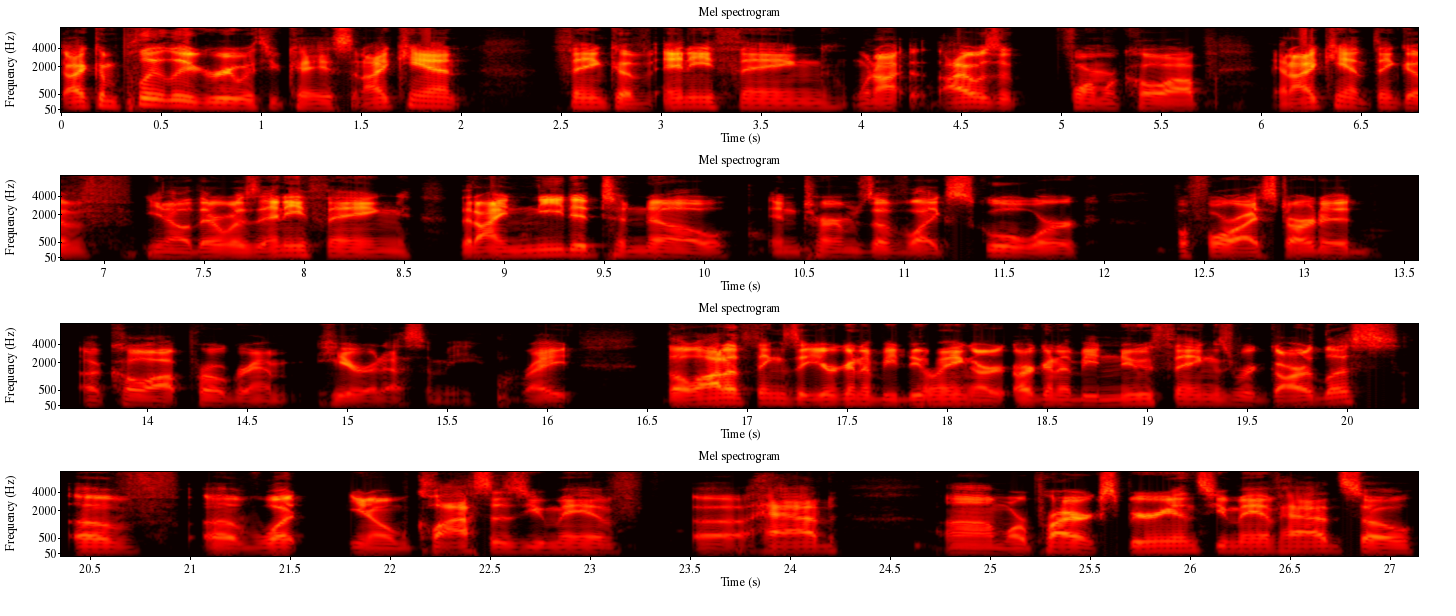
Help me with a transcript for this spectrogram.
I completely agree with you, Case, and I can't think of anything when I I was a former co-op and I can't think of, you know, there was anything that I needed to know in terms of like schoolwork before I started a co-op program here at SME, right? A lot of things that you're going to be doing are, are going to be new things regardless of of what you know classes you may have uh, had um, or prior experience you may have had so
